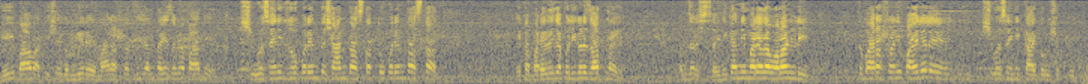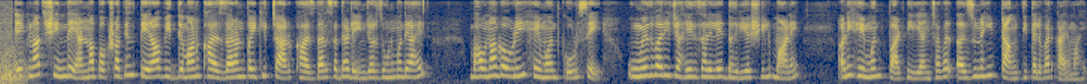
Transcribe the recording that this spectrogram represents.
ही बाब अतिशय गंभीर आहे. महाराष्ट्रातली जनता हे सगळं पाहते. शिवसैनिक जोपर्यंत शांत असतात तोपर्यंत असतात. एका मर्यादेच्या पलीकडे जात नाहीत. पण जर सैनिकांनी मर्यादा ओलांडली तर महाराष्ट्राने पाहिलेलं आहे शिवसैनिक काय करू शकतो? एकनाथ शिंदे यांना पक्षातील तेरा विद्यमान खासदारांपैकी चार खासदार सध्या डेंजर झोनमध्ये आहेत. भावना गवळी हेमंत गोडसे उमेदवारी जाहीर झालेले धैर्यशील माने आणि हेमंत पाटील यांच्यावर अजूनही टांगती तलवार कायम आहे.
